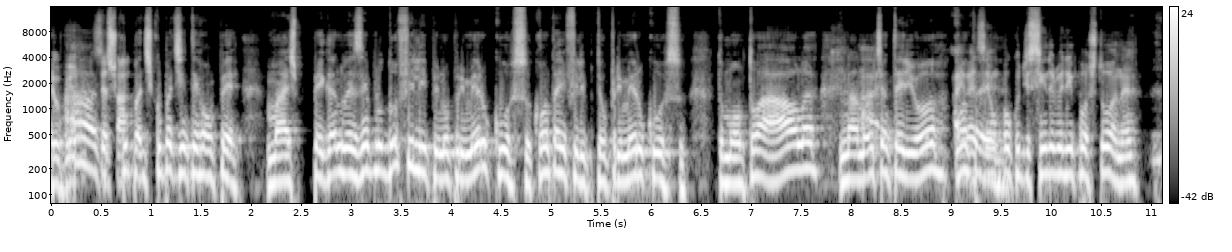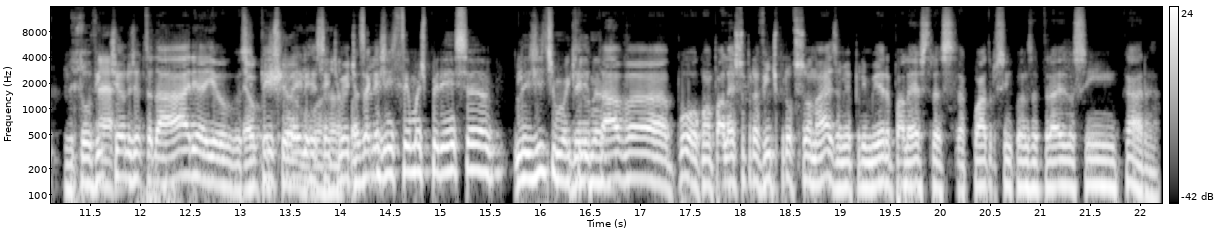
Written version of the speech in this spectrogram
Eu vejo Ah, que você desculpa, tá... desculpa te interromper, mas pegando o exemplo do Felipe no primeiro curso, conta aí, Felipe, teu primeiro curso. Tu montou a aula na noite anterior. Aí vai ser um pouco de síndrome do impostor, né? Eu tô 20 É. anos dentro da área e eu É citei isso pra ele recentemente. Mas eu é que a gente tem uma experiência legítima aqui, eu né? tava, pô, com uma palestra para 20 profissionais, a minha primeira palestra há 4, 5 anos atrás, assim, cara,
